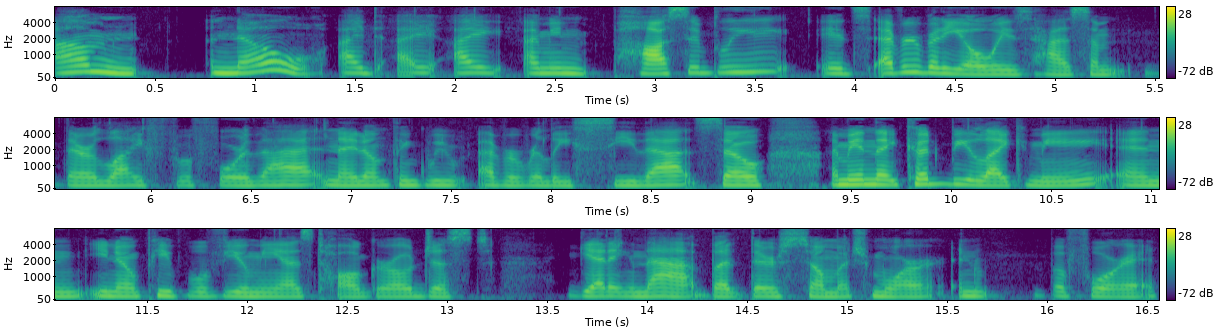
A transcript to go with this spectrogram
Um, no, I, I, I, I mean, possibly. It's everybody always has some their life before that, and I don't think we ever really see that. So, I mean, they could be like me, and you know, people view me as tall girl just getting that, but there's so much more in before it.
